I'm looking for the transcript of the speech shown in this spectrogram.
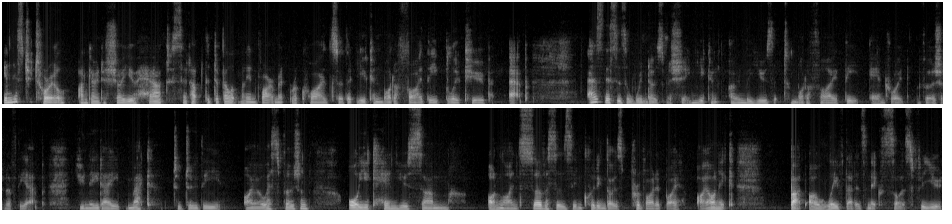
In this tutorial, I'm going to show you how to set up the development environment required so that you can modify the Bluecube app. As this is a Windows machine, you can only use it to modify the Android version of the app. You need a Mac to do the iOS version, or you can use some online services, including those provided by Ionic, but I'll leave that as an exercise for you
